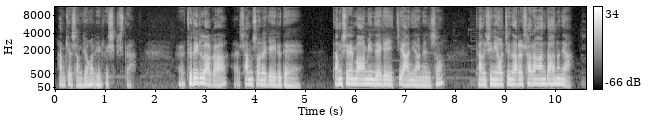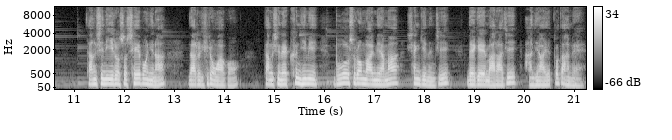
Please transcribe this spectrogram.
함께 성경을 읽으십시다. 드릴라가 삼손에게 이르되 당신의 마음이 내게 있지 아니하면서 당신이 어찌 나를 사랑한다 하느냐 당신이 이로써 세 번이나 나를 희롱하고 당신의 큰 힘이 무엇으로 말미암아 생기는지 내게 말하지 아니하였도다 하매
